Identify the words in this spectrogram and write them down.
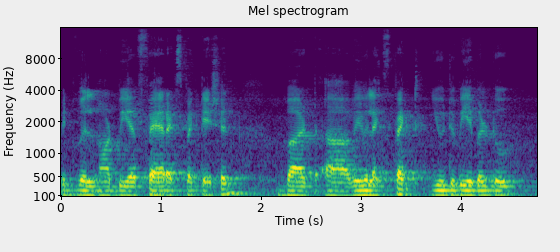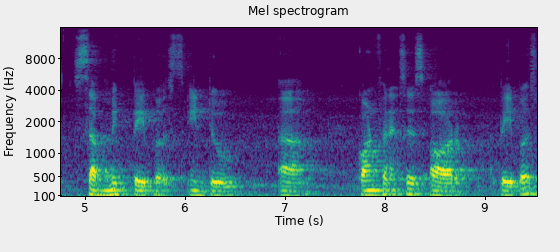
it will not be a fair expectation. But uh, we will expect you to be able to submit papers into uh, conferences or papers.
